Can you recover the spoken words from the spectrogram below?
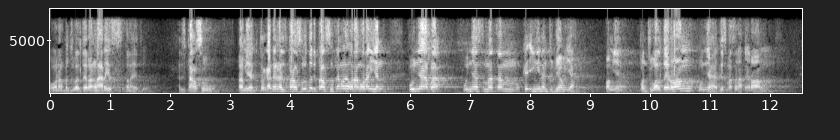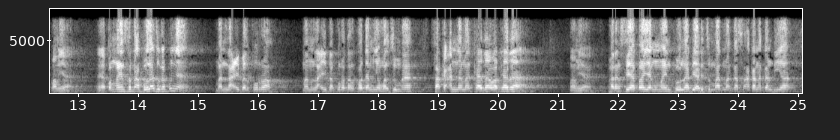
Orang penjual terong laris setelah itu. Hadis palsu. Paham ya? Terkadang hadis palsu itu dipalsukan oleh orang-orang yang punya apa? Punya semacam keinginan duniawiyah. Paham ya? Penjual terong punya hadis masalah terong. Paham ya? Ya, pemain sepak bola juga punya. Man la'ibal qurrah, man la'iba qurratal qadam yaumal jum'ah, faka'annama kadza wa kadza. Paham ya? Barang siapa yang main bola di hari Jumat maka seakan-akan dia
